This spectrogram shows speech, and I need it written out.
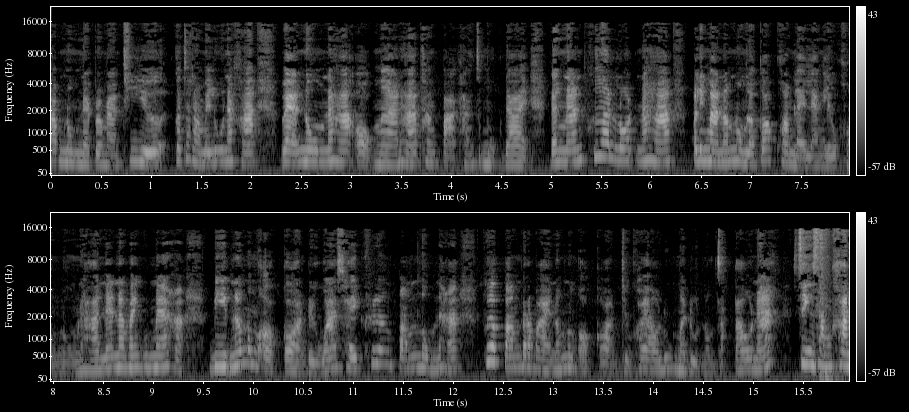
รับนมในปริมาณที่เยอะก็จะทำให้ลูกนะคะแหวนมนะคะออกมานะคะทางปากทางจมูกได้ ดังนั้นเพื่อลดนะคะ ปริมาณน้ำนมแล้วก็ความไหลแรงเร็วของนมนะคะ แนะนำให้คุณแม่ค่ะ บีบน้ำนมออกก่อน หรือว่าใช้เครื่องปั๊มนมนะคะ เพื่อปั๊มระบายน้ำนมออกก่อนถึงค่อยเอาลูกมาดูดนมจากเต้านะ สิ่งสำคัญ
